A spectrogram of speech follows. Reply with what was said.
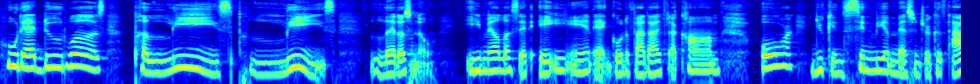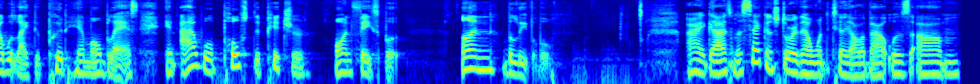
who that dude was, please, please let us know. Email us at aen at godefylife.com or you can send me a messenger because I would like to put him on blast and I will post the picture on Facebook. Unbelievable. All right, guys. My second story that I want to tell y'all about was um,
